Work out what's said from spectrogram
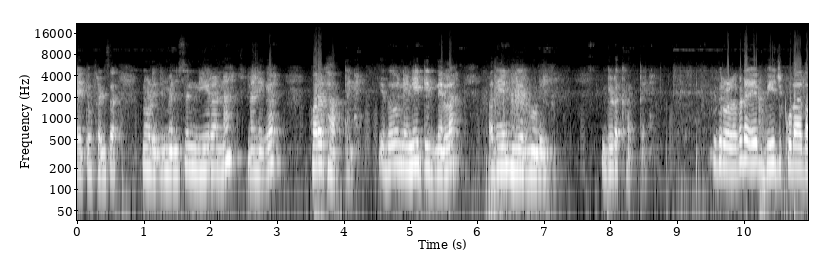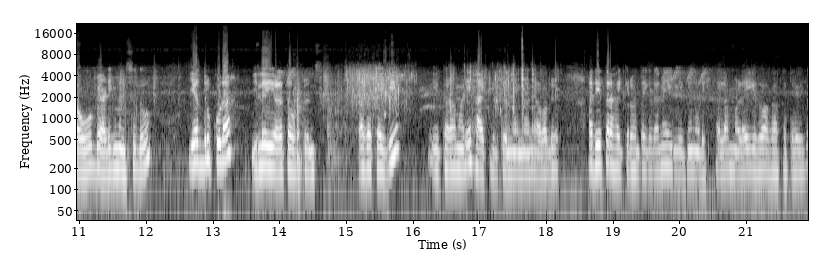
ಆಯಿತು ಫ್ರೆಂಡ್ಸ್ ನೋಡಿದ್ವಿ ಮೆಣಸಿನ ನೀರನ್ನು ನಾನೀಗ ಹೊರಗೆ ಹಾಕ್ತೇನೆ. ಇದು ನೆನೆಯಿಟ್ಟಿದ್ನೆಲ್ಲ ಅದೇ ನೀರು ನೋಡಿ ಗಿಡಕ್ಕೆ ಹಾಕ್ತೇನೆ. ಇದರೊಳಗಡೆ ಬೀಜ ಕೂಡ ಅದಾವು, ಬ್ಯಾಡಿಗೆ ಮೆಣಸದು. ಎದ್ರು ಕೂಡ ಇಲ್ಲೇ ಹೇಳ್ತಾವೆ ಫ್ರೆಂಡ್ಸ್ ಅದಕ್ಕಾಗಿ ಈ ಥರ ಮಾಡಿ ಹಾಕಿಬಿಡ್ತೀನಿ ನೋಡಿ ನಾನು ಯಾವಾಗಲೂ ಅದೇ ಥರ ಹಾಕಿರುವಂಥ ಗಿಡನೇ ಇಲ್ಲಿದೆ ನೋಡಿ. ಎಲ್ಲ ಮಳೆ ಇದು ಆಗಾಕತ್ತೇವೆ ಈಗ.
